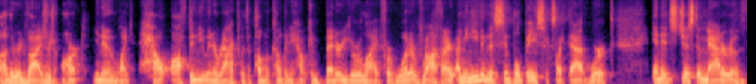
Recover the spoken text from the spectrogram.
other advisors aren't. You know like how often you interact with a public company how it can better your life or what a roth i mean even the simple basics like that worked. And it's just a matter of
